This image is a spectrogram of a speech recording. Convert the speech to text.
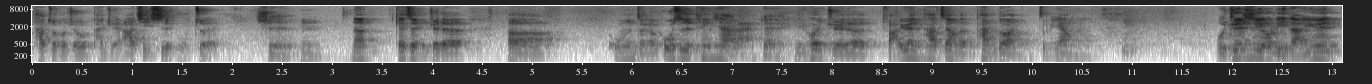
他最后就判决阿奇是无罪。是，嗯，那 Kason 你觉得呃，我们整个故事听下来，对，你会觉得法院他这样的判断怎么样呢？我觉得是有理的，因为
